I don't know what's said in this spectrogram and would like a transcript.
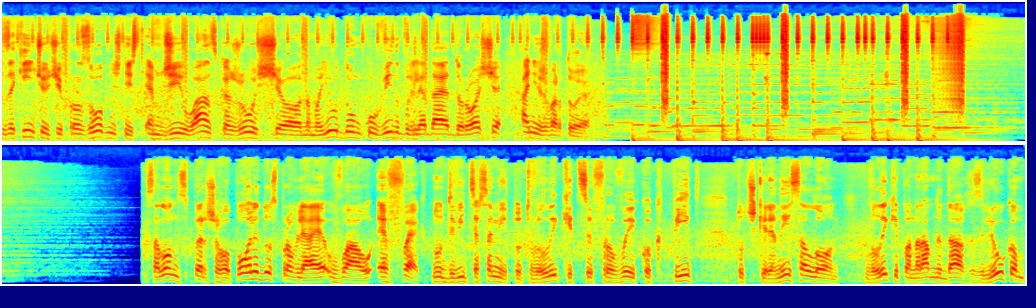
закінчуючи про зовнішність MG One, скажу, що на мою думку він виглядає дорожче аніж вартує. Салон з першого погляду справляє вау-ефект. Ну, дивіться самі, тут великий цифровий кокпіт, тут шкіряний салон, великий панорамний дах з люком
